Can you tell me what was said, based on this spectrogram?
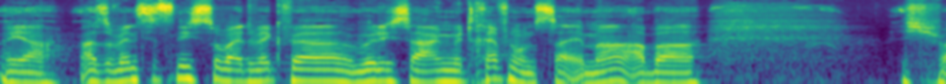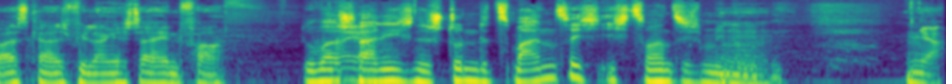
Ja, also wenn es jetzt nicht so weit weg wäre, würde ich sagen, wir treffen uns da immer, aber ich weiß gar nicht, wie lange ich da hinfahre. Du wahrscheinlich eine Stunde 20, ich 20 Minuten. Ja,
